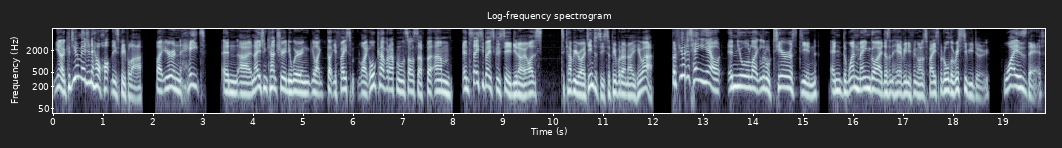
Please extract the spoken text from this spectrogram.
you know, could you imagine how hot these people are? Like you're in heat in uh, an Asian country, and you're wearing, you like got your face like all covered up and all this other stuff. But um, and Stacey basically said, you know, oh, it's to cover your identity so people don't know who you are. But if you're just hanging out in your like little terrorist den, and the one main guy doesn't have anything on his face, but all the rest of you do. Why is that?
